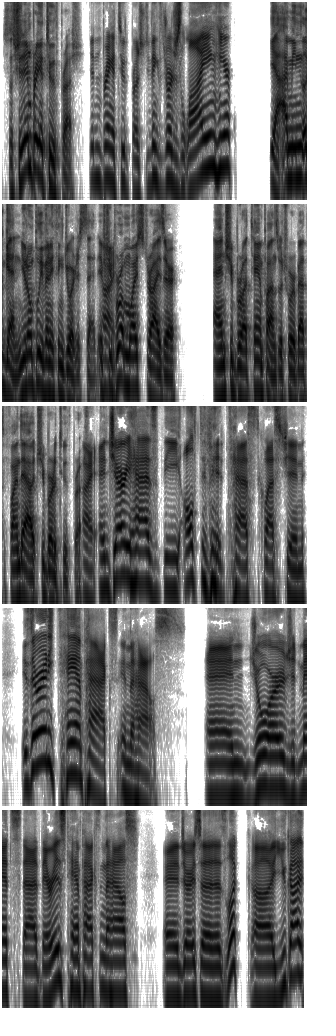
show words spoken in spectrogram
So she didn't bring a toothbrush. Didn't bring a toothbrush. Do you think George is lying here? Yeah, I mean, again, you don't believe anything George has said. If All she right. brought moisturizer and she brought tampons, which we're about to find out, she brought a toothbrush. All right. And Jerry has the ultimate test question Is there any Tampax in the house? And George admits that there is Tampax in the house. And Jerry says, Look, uh, you got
